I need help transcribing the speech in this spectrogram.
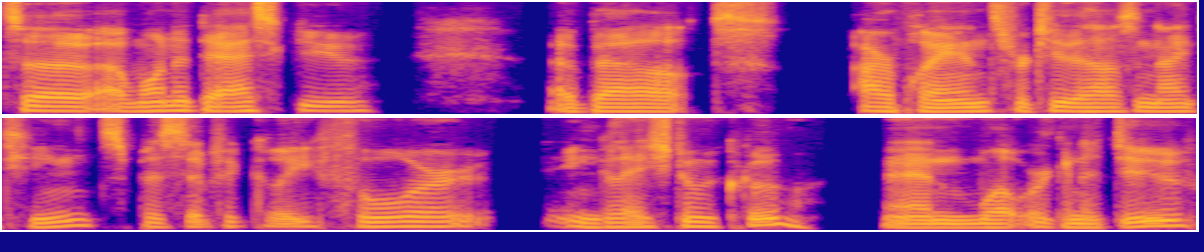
So, I wanted to ask you about our plans for 2019, specifically for English no Cru, and what we're going to do,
